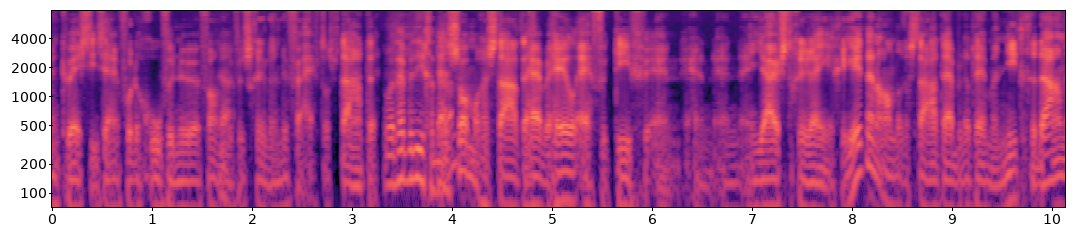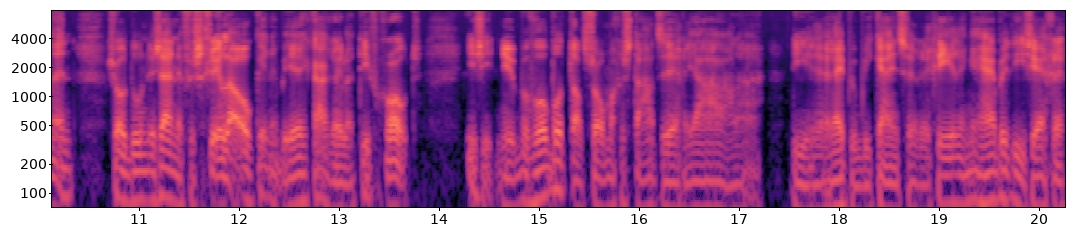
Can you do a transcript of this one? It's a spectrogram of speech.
een kwestie zijn voor de gouverneur van Ja. de verschillende 50 staten. Wat hebben die gedaan? En sommige staten hebben heel effectief en, en, en, en juist gereageerd. En andere staten hebben dat helemaal niet gedaan. En zodoende zijn de verschillen ook in Amerika relatief groot. Je ziet nu bijvoorbeeld dat sommige staten zeggen: ja, die republikeinse regeringen hebben, die zeggen:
